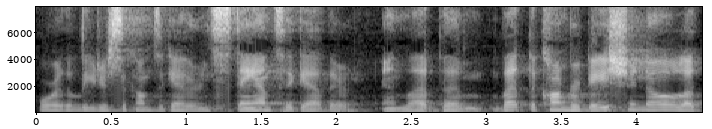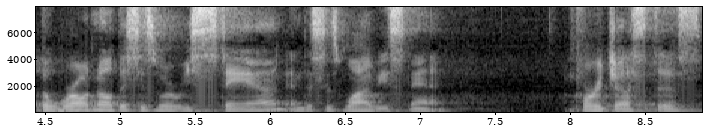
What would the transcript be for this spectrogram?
for the leaders to come together and stand together and let them, let the congregation know, let the world know this is where we stand and this is why we stand for justice.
